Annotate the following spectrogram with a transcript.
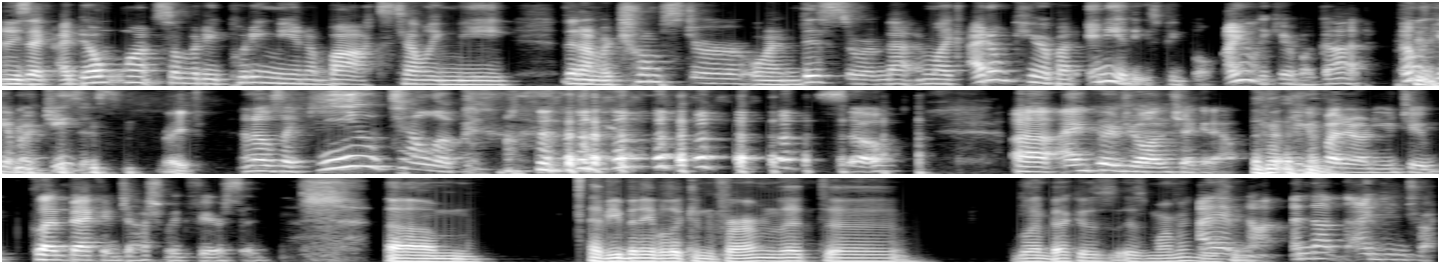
And he's like, I don't want somebody putting me in a box telling me that I'm a Trumpster or I'm this or I'm that. I'm like, I don't care about any of these people. I only care about God. I only care about Jesus. Right. And I was like, you tell him. so uh, I encourage you all to check it out. You can find it on YouTube. Glenn Beck and Josh McPherson. Um, have you been able to confirm that uh, Glenn Beck is, is Mormon? I have not. And not I didn't try.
